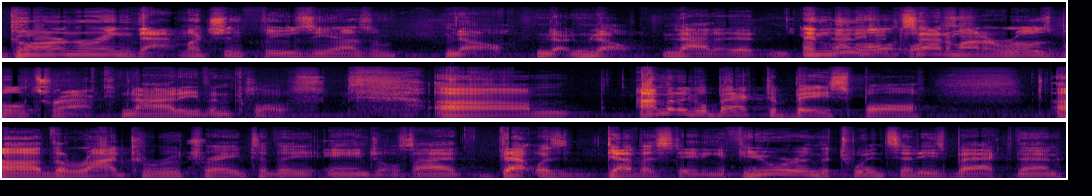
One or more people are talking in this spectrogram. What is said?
garnering that much enthusiasm? no, no, no, not a, And not Lou Holtz had him on a Rose Bowl track. Not even close. Um, I'm going to go back to baseball. Uh, the Rod Carew trade to the Angels. I, that was devastating. If you were in the Twin Cities back then,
